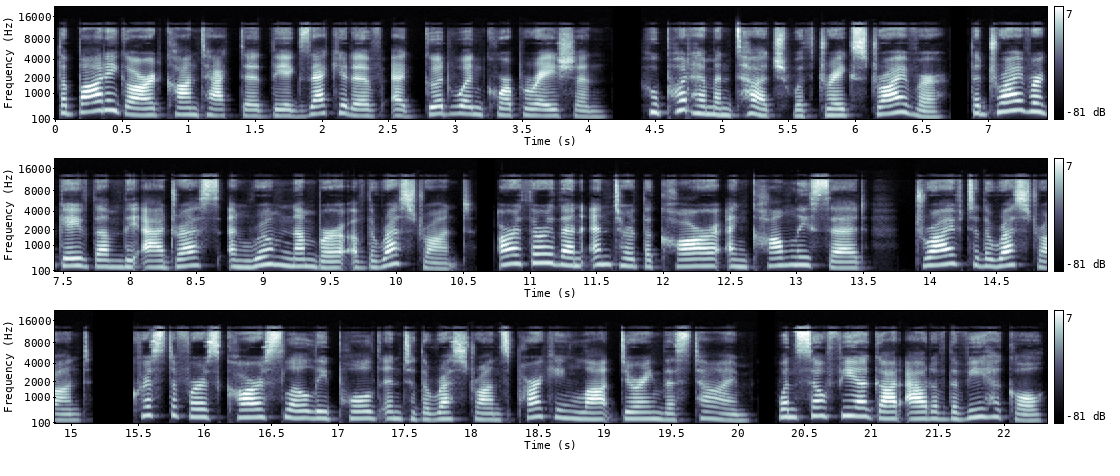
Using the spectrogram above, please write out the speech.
The bodyguard contacted the executive at Goodwin Corporation, who put him in touch with Drake's driver. The driver gave them the address and room number of the restaurant. Arthur then entered the car and calmly said, Drive to the restaurant. Christopher's car slowly pulled into the restaurant's parking lot during this time. When Sophia got out of the vehicle,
